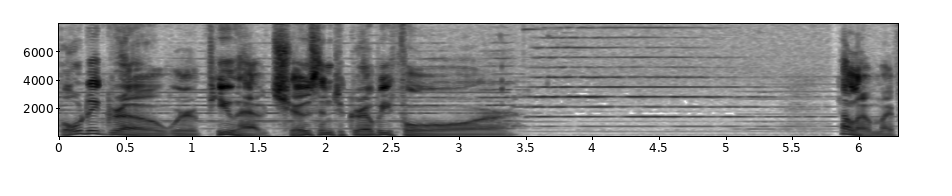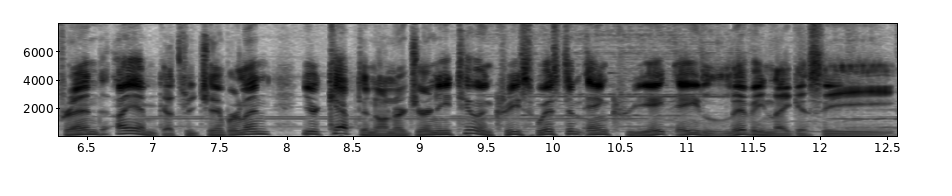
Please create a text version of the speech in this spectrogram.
boldly grow where few have chosen to grow before. Hello, my friend. I am Guthrie Chamberlain, your captain on our journey to increase wisdom and create a living legacy.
